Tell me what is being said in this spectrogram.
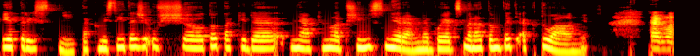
je tristní. Tak myslíte, že už uh, to taky jde nějakým lepším směrem, nebo jak jsme na tom teď aktuálně? Takhle,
